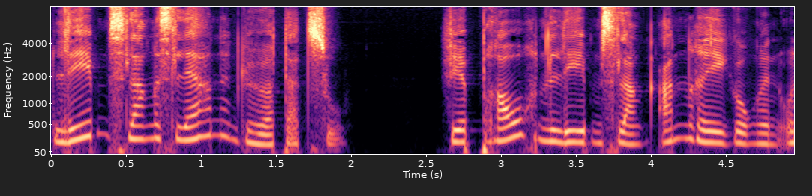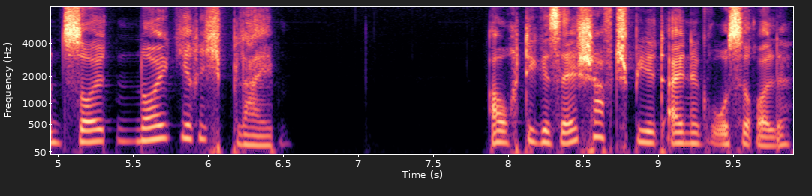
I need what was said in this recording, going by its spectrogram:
Lebenslanges Lernen gehört dazu. Wir brauchen lebenslang Anregungen und sollten neugierig bleiben. Auch die Gesellschaft spielt eine große Rolle.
